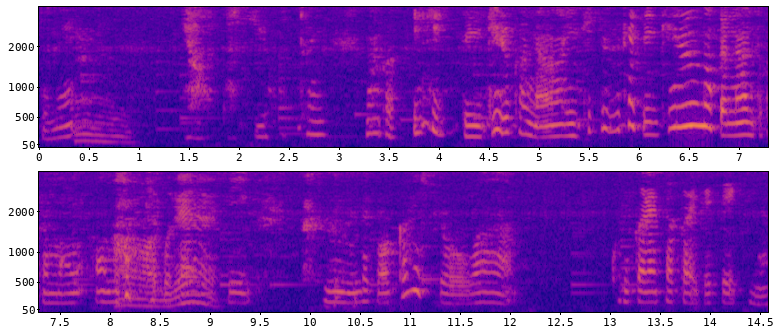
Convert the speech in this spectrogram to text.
とね、うん。いや私本当になんか生きていけるかな？生き続けていけるのかなとかも思ったことあるし、うん、だから若い人はこれから社会出ていくのう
